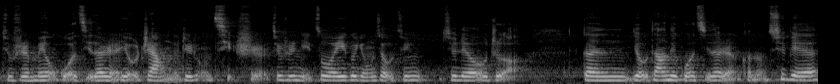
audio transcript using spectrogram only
就是没有国籍的人有这样的这种歧视，就是你作为一个永久居居留者，跟有当地国籍的人可能区别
